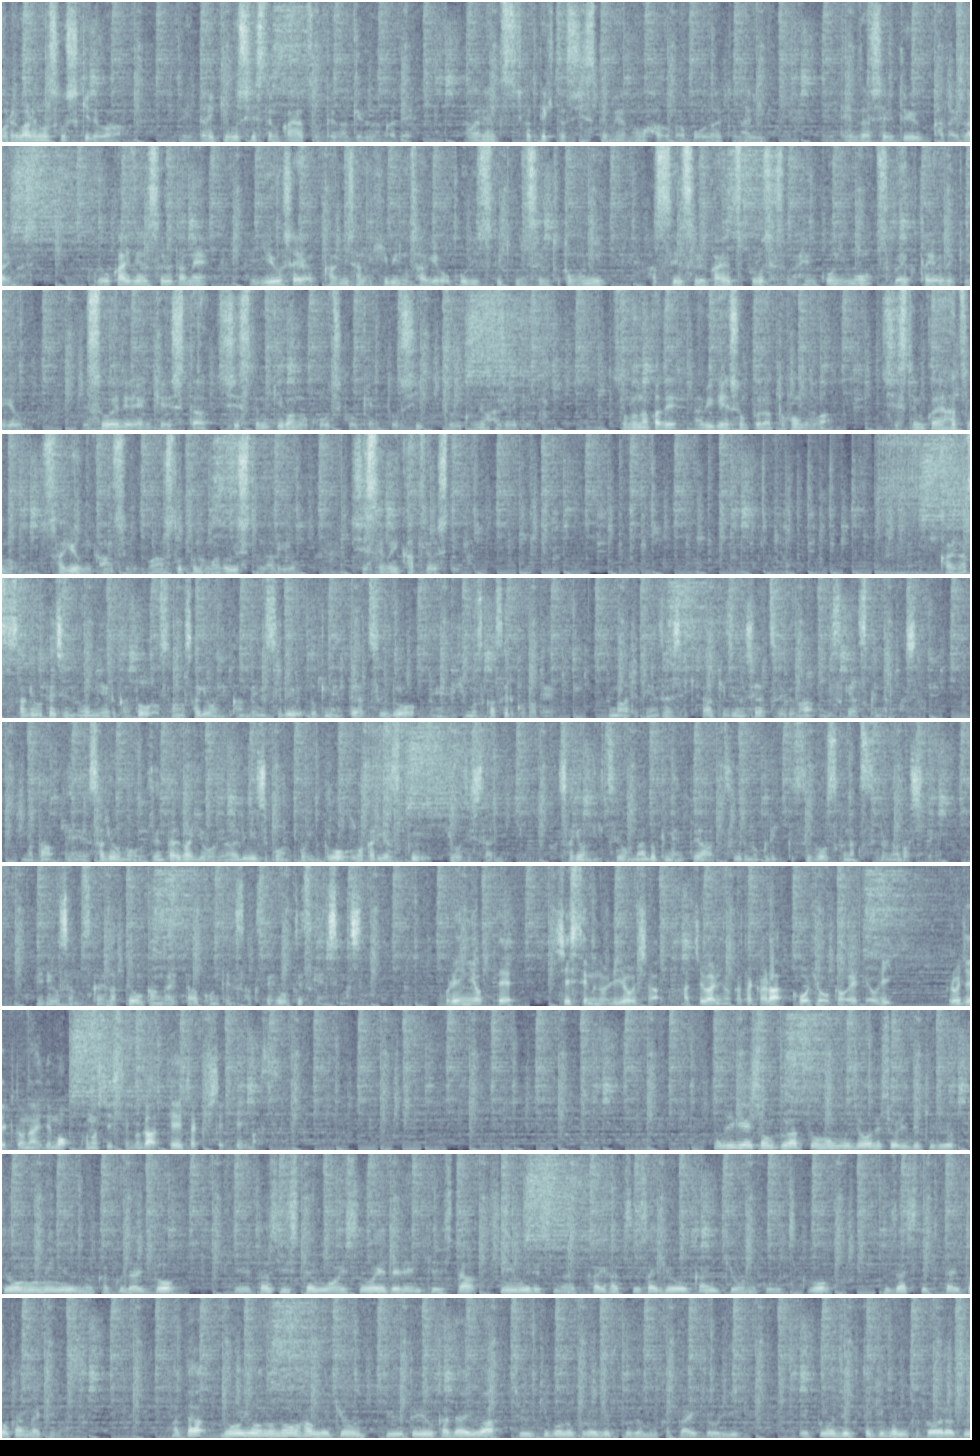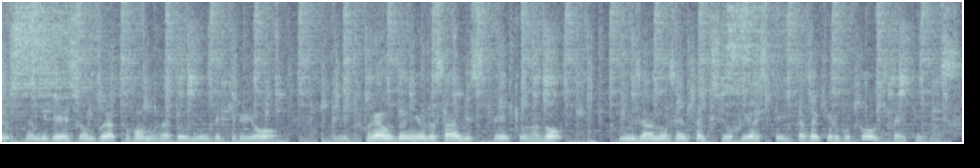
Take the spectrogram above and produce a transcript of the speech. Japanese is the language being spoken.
我々の組織では大規模システム開発を手掛ける中で長年培ってきたシステムやノウハウが膨大となり点在しているという課題がありましたこれを改善するため利用者や管理者の日々の作業を効率的にするとともに発生する開発プロセスの変更にも素早く対応できるよう SOA で連携したシステム基盤の構築を検討し取り組みを始めています。その中でナビゲーションプラットフォームはシステム開発の作業に関するワンストップの窓口となるようシステムに活用しています。開発作業手順の見える化とその作業に関連するドキュメントやツールを、え紐付かせることで今まで点在してきた基準書やツールが見つけやすくなりました。また、え作業の全体概要や類事項のポイントを分かりやすく表示したり作業に必要なドキュメントやツールのクリック数を少なくするなどして利用者の使い勝手を考えたコンテンツ作成を実現しました。これによってシステムの利用者8割の方から高評価を得ておりプロジェクト内でもこのシステムが定着してきています。ナビゲーションプラットフォーム上で処理できる業務メニューの拡大と他システムを SOA で連携したシームレスな開発作業環境の構築を目指していきたいと考えていますまた同様のノウハウの供給という課題は中規模のプロジェクトでも抱えておりプロジェクト規模にかかわらずナビゲーションプラットフォームが導入できるようクラウドによるサービス提供などユーザーの選択肢を増やしていただけることを期待しています。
